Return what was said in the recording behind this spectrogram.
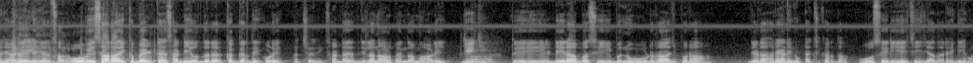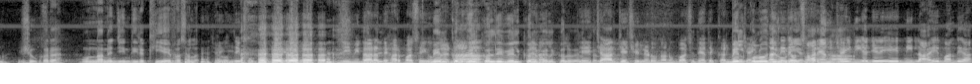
ਹਜ਼ਾਰ ਡੇਢ ਹਜ਼ਾਰ ਸਾਰਾ ਉਹ ਵੀ ਸਾਰਾ ਇੱਕ ਬੈਲਟ ਹੈ ਸਾਡੀ ਉਧਰ ਘੱਗਰ ਦੇ ਕੋਲੇ। ਅੱਛਾ ਜੀ। ਸਾਡਾ ਜ਼ਿਲ੍ਹਾ ਨਾਲ ਪੈਂਦਾ ਮੋਹਾਲੀ। ਜੀ ਜੀ। ਤੇ ਡੇਰਾ ਬਸੀ ਬਨੂੜ ਰਾਜਪੁਰਾ ਜਿਹੜਾ ਹਰਿਆਣੇ ਨੂੰ ਟੱਚ ਕਰਦਾ ਉਸ ਏਰੀਏ 'ਚ ਹੀ ਜ਼ਿਆਦਾ ਰਹਿ ਗਈ ਹੁਣ। ਸ਼ੁਕਰ ਹੈ ਉਹਨਾਂ ਨੇ ਜਿੰਦੀ ਰੱਖੀ ਹੈ ਇਹ ਫਸਲ ਚਲੋ ਦੇਖੋ ਜ਼ਿਮੀਂਦਾਰਾਂ ਤੇ ਹਰ ਪਾਸੇ ਹੀ ਹੁੰਦਾ ਹੈ ਬਿਲਕੁਲ, ਨਾ ਬਿਲਕੁਲ ਜੀ, ਬਿਲਕੁਲ, ਹੈ ਨਾ? ਬਿਲਕੁਲ, ਇਹ ਬਿਲਕੁਲ। ਚਾਰ ਜੇ ਛਿੱਲੜ ਉਹਨਾਂ ਨੂੰ ਬਚਦੇ ਆ ਤੇ ਕਰਨੀ ਬਿਲਕੁਲ ਕਰਨੀ ਤੇ ਜ਼ਰੂਰੀ ਹੈ। ਸਾਰਿਆਂ ਨੂੰ ਚਾਹੀਦੀ ਹੈ ਜਿਹੜੇ ਇੰਨੀ ਲਾਹੇ ਬੰਦੇ ਆ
